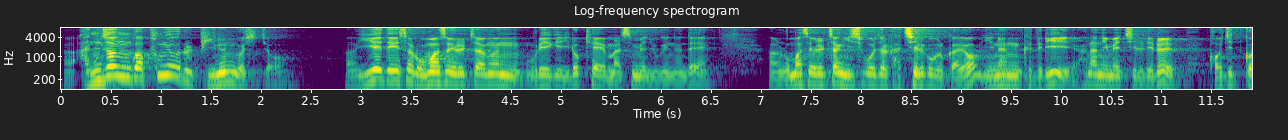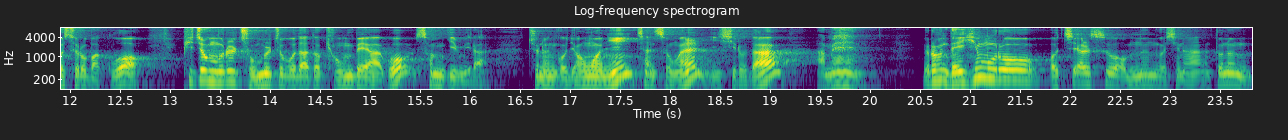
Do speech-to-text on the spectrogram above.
안전과 풍요를 비는 것이죠. 어, 이에 대해서 로마서 1장은 우리에게 이렇게 말씀해 주고 있는데 어, 로마서 1장 25절 같이 읽어 볼까요? 이는 그들이 하나님의 진리를 거짓 것으로 바꾸어 피조물을 조물주보다 더 경배하고 섬김이라 주는 곧 영원히 찬송할 이시로다. 아멘. 여러분 내 힘으로 어찌할 수 없는 것이나 또는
